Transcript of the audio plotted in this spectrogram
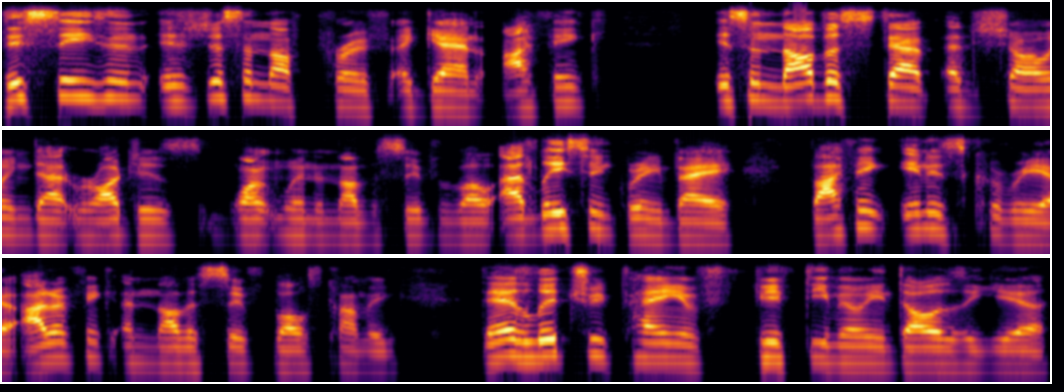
this season is just enough proof. Again, I think it's another step at showing that Rodgers won't win another Super Bowl, at least in Green Bay. But I think in his career, I don't think another Super Bowl's coming. They're literally paying him fifty million dollars a year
